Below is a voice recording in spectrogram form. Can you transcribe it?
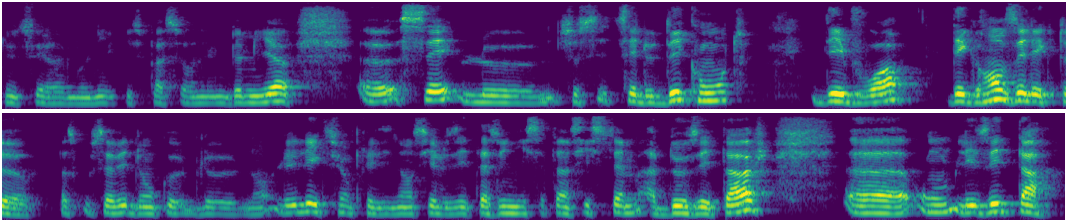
une cérémonie qui se passe en une demi-heure, c'est le, le décompte des voix des grands électeurs. Parce que vous savez, donc, l'élection présidentielle aux États-Unis, c'est un système à deux étages. Les États,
